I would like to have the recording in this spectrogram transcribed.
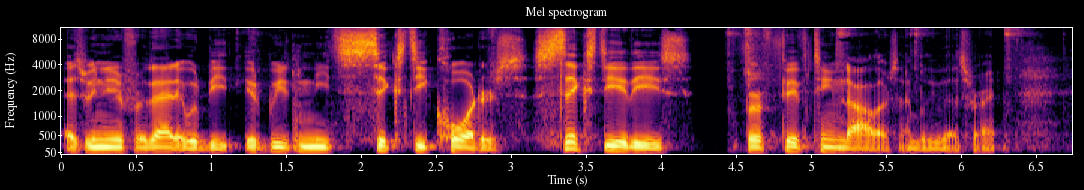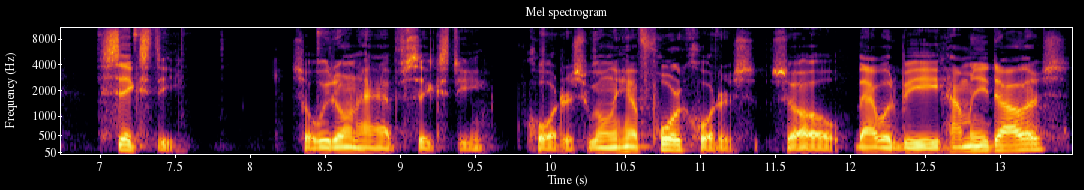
as we needed for that, it would be it we'd need sixty quarters. Sixty of these for fifteen dollars. I believe that's right. Sixty. So we don't have sixty quarters. We only have four quarters. So that would be how many dollars?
